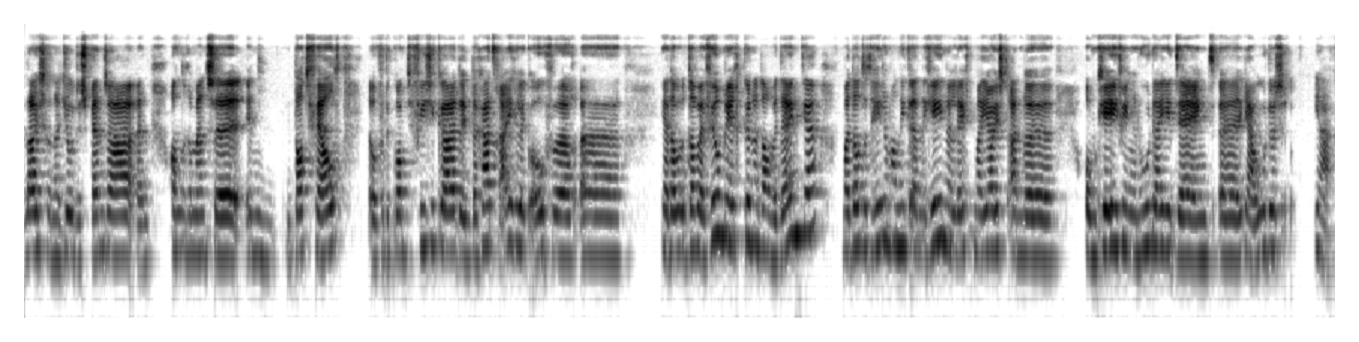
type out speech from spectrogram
luisteren naar Joe Dispenza en andere mensen in dat veld over de kwantumfysica. Daar gaat er eigenlijk over ja, dat, dat wij veel meer kunnen dan we denken, maar dat het helemaal niet aan de genen ligt, maar juist aan de omgeving en hoe dat je denkt. ja, hoe dus, ja,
